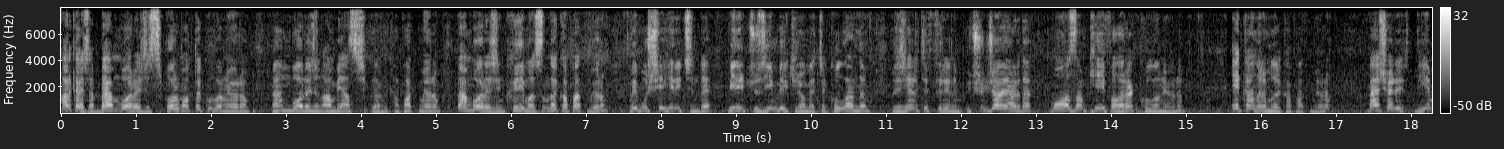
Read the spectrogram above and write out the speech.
Arkadaşlar ben bu aracı spor modda kullanıyorum. Ben bu aracın ambiyans ışıklarını kapatmıyorum. Ben bu aracın klimasını da kapatmıyorum. Ve bu şehir içinde 1321 kilometre kullandım. Rejeneratif frenim 3. ayarda muazzam keyif alarak kullanıyorum. Ekranlarımı da kapatmıyorum. Ben şöyle diyeyim,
